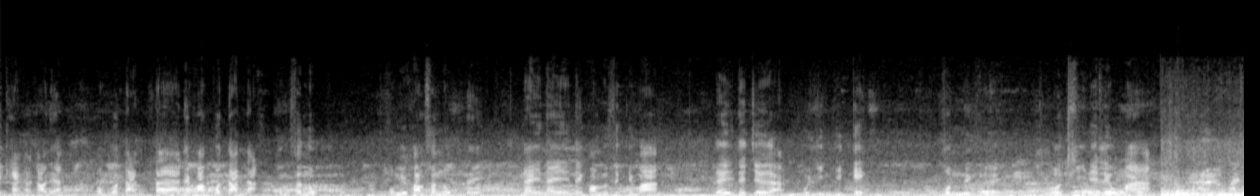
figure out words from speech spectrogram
ทุกสนามที่แข่งกับเขาเนี่ยผมกดดันแต่ในความกดดันอะผมสนุก ผมมีความสนุกในในในในความรู้สึกที่ว่าได้ได้เจออะผู้หญิงที่เก่งคนหนึ่งเลยถือว่าขี่ได้เร็วมากเ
